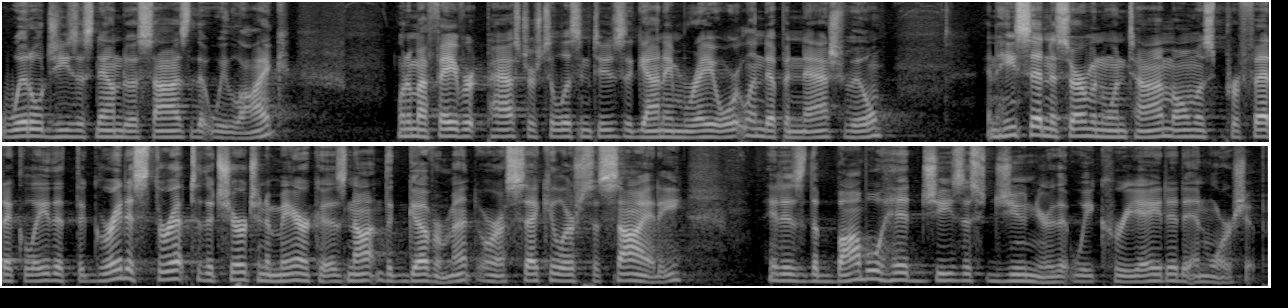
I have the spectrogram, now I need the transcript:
whittle Jesus down to a size that we like. One of my favorite pastors to listen to is a guy named Ray Ortlund up in Nashville. And he said in a sermon one time, almost prophetically, that the greatest threat to the church in America is not the government or a secular society, it is the bobblehead Jesus Jr. that we created and worship.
